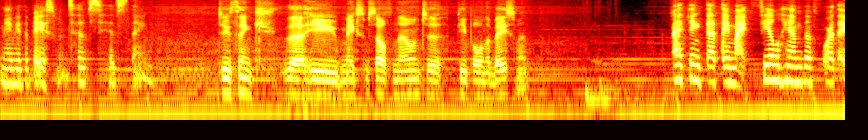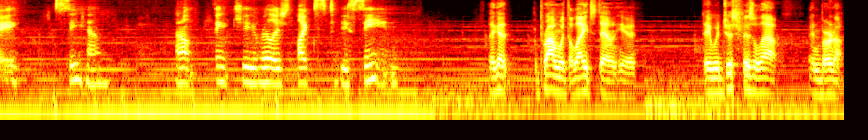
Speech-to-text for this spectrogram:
maybe the basement's his his thing. Do you think that he makes himself known to people in the basement? I think that they might feel him before they see him. I don't think he really likes to be seen. I got a problem with the lights down here. They would just fizzle out and burn up.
